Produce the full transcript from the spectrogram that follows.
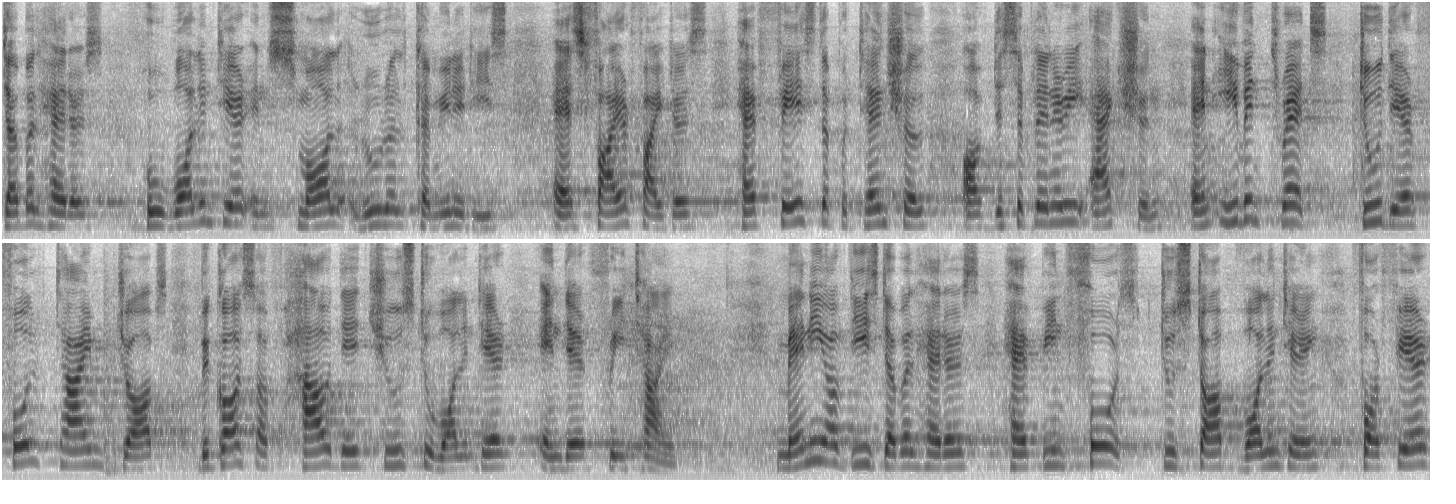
double-hatters who volunteer in small rural communities as firefighters have faced the potential of disciplinary action and even threats to their full-time jobs because of how they choose to volunteer in their free time. Many of these double-hatters have been forced to stop volunteering for fear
